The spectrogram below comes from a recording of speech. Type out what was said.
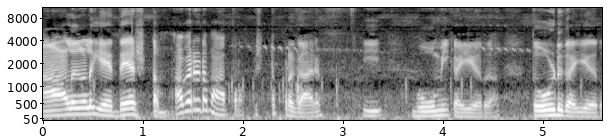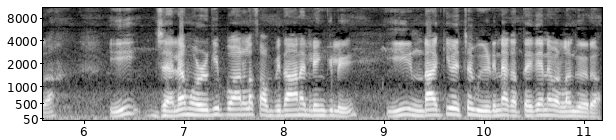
ആളുകൾ യഥേഷ്ടം അവരുടെ മാത്രം ഇഷ്ടപ്രകാരം ഈ ഭൂമി കയ്യേറുക തോട് കയ്യേറുക ഈ ജലം ഒഴുകിപ്പോകാനുള്ള സംവിധാനം ഇല്ലെങ്കിൽ ഈ ഉണ്ടാക്കി വെച്ച വീടിന്റെ അകത്തേക്ക് തന്നെ വെള്ളം കയറുക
